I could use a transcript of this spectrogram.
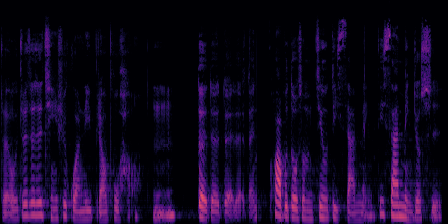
对，我觉得这是情绪管理比较不好。嗯，对对对对对。话不多说，我们进入第三名。第三名就是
